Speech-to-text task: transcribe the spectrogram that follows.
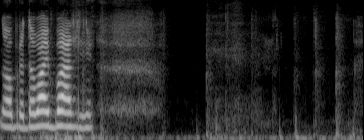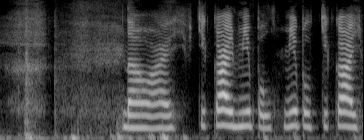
Добре, давай, Барлі. Давай, втікай, Міпл, Міпл, втікай.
